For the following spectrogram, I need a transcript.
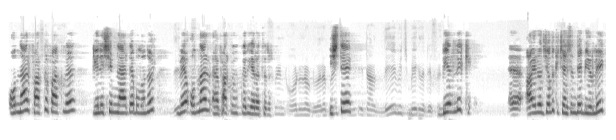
Onlar farklı farklı gelişimlerde bulunur ve onlar e, farklılıkları yaratır. İşte birlik e, ayrıcalık içerisinde birlik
